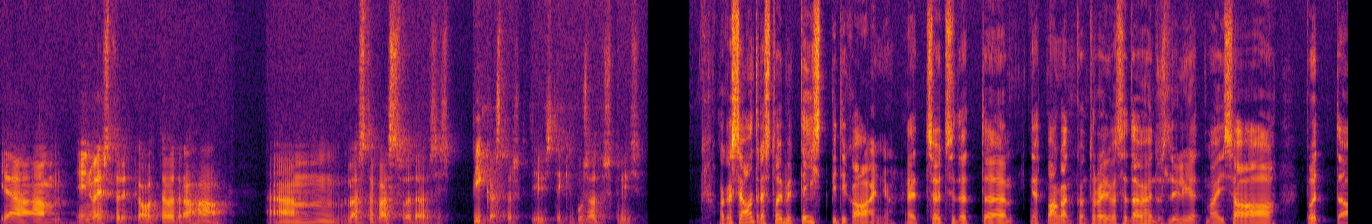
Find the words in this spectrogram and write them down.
ja investorid kaotavad raha ähm, lasta kasvada, siis pikas perspektiivis tekib usalduskriis. Aga see, Andres, toimib teistpidi ka, on ju, et sa ütlesid, et, et pangad kontrollivad seda ühenduslüli, et ma ei saa võtta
